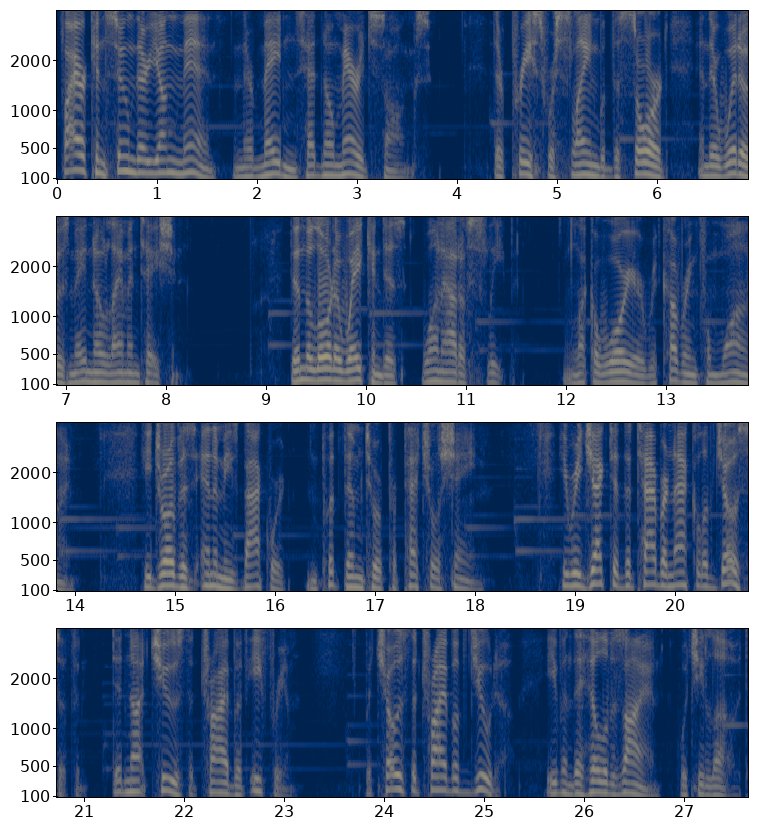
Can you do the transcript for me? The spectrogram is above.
Fire consumed their young men, and their maidens had no marriage songs. Their priests were slain with the sword, and their widows made no lamentation. Then the Lord awakened as one out of sleep, and like a warrior recovering from wine. He drove his enemies backward and put them to a perpetual shame. He rejected the tabernacle of Joseph and did not choose the tribe of Ephraim, but chose the tribe of Judah, even the hill of Zion, which he loved.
